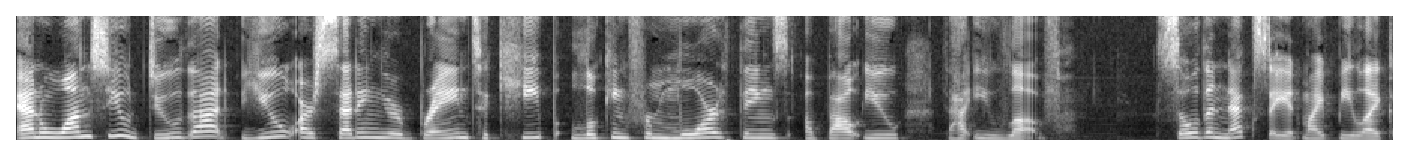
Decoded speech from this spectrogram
And once you do that, you are setting your brain to keep looking for more things about you that you love. So the next day, it might be like,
